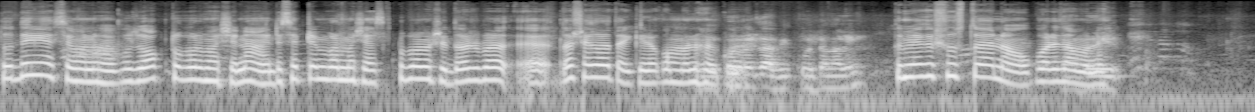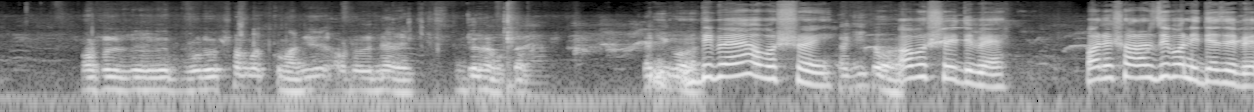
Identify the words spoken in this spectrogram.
তো দেরি আছে মনে হয় পুজো অক্টোবর মাসে না? এটা সেপ্টেম্বর মাসে অক্টোবর মাসে দশ বারো দশ এগারো তারিখ এরকম মনে হয় তুমি আগে সুস্থ হয়ে নাও পরে যাব না দিবে? অবশ্যই। অবশ্যই দিবে। ওরে সরার জীবনই দিয়ে যাবে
